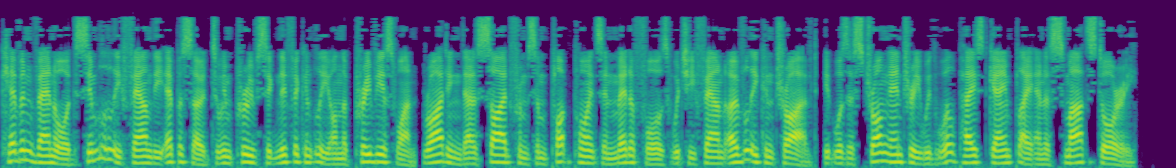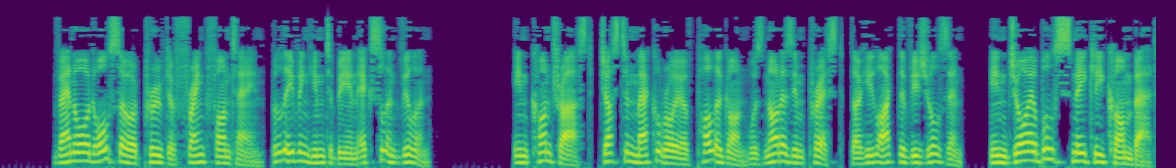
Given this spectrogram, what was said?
Kevin Van Ord similarly found the episode to improve significantly on the previous one, writing that aside from some plot points and metaphors which he found overly contrived, it was a strong entry with well-paced gameplay and a smart story. Van Ord also approved of Frank Fontaine, believing him to be an excellent villain. In contrast, Justin McElroy of Polygon was not as impressed, though he liked the visuals and enjoyable sneaky combat.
